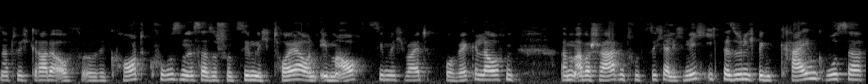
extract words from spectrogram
natürlich gerade auf äh, Rekordkursen, ist also schon ziemlich teuer und eben auch ziemlich weit vorweggelaufen. Ähm, aber Schaden tut sicherlich nicht. Ich persönlich bin kein großer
